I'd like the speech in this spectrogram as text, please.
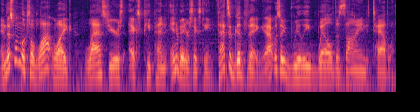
and this one looks a lot like last year's XP Pen Innovator 16. That's a good thing. That was a really well-designed tablet.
